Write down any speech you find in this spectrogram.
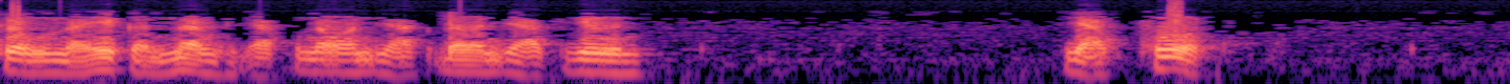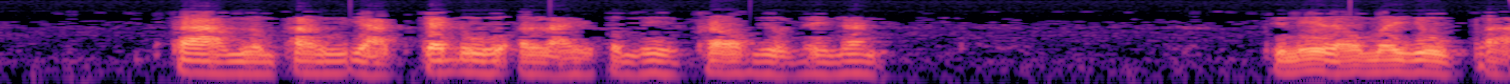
ตรงไหนก็นั่ง อยากนอน อยากเดิน อยากยืน อยากพูด ตามลำพังอยากจะดูอะไรก็มีพร้อมอยู่ในนั้นทีนี้เรามาอยู่ป่า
